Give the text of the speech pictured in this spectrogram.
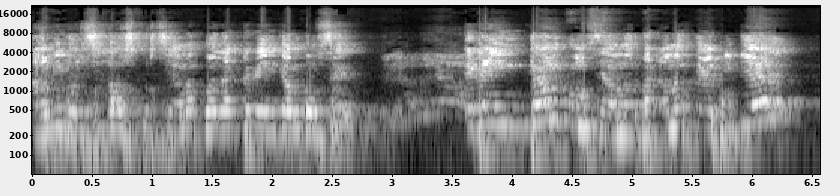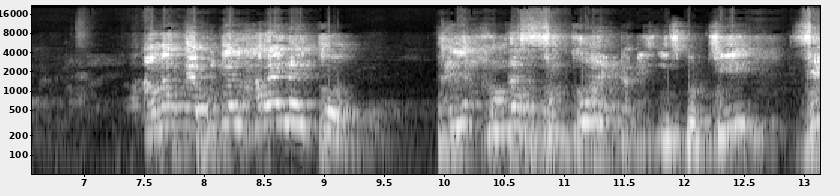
আমি বলছি লস করছি। আমার কয় লাখ টাকা ইনকাম করছে এটা ইনকাম কমছে আমার বাট আমার ক্যাপিটাল আমার ক্যাপিটাল হারাই নাই তো তাহলে আমরা সিকিউর একটা বিজনেস করছি যে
